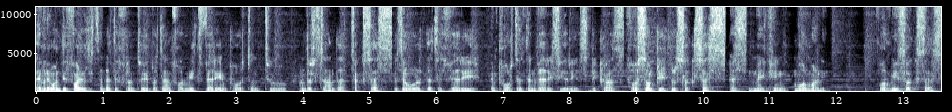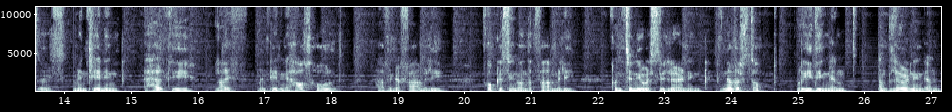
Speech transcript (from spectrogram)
Everyone defines it in a different way, but uh, for me, it's very important to understand that success is a word that is very important and very serious because for some people, success is making more money. For me, success is maintaining a healthy life, maintaining a household, having a family, focusing on the family, continuously learning, never stop reading and and learning and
